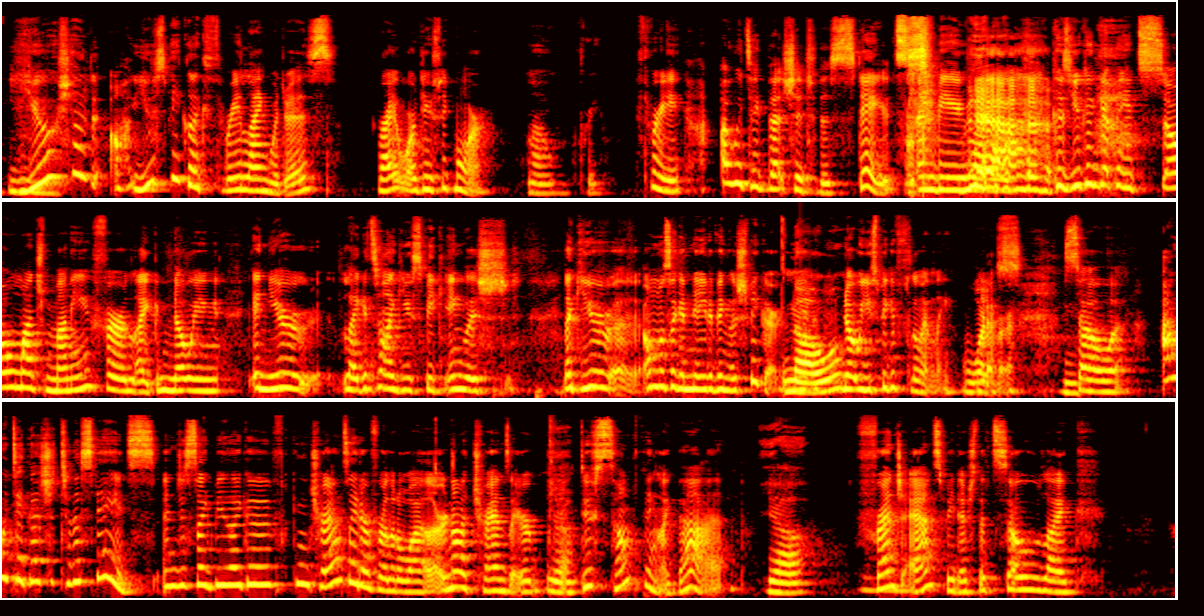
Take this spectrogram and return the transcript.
You should. Uh, you speak like three languages, right? Or do you speak more? No, three. Three. I would take that shit to the states and be like, because you can get paid so much money for like knowing, and you're like, it's not like you speak English. Like you're uh, almost like a native English speaker. No. No, you speak it fluently. Whatever. Yes. So I would take that shit to the states and just like be like a fucking translator for a little while, or not a translator. Yeah. Do something like that. Yeah. French and Swedish. That's so like.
